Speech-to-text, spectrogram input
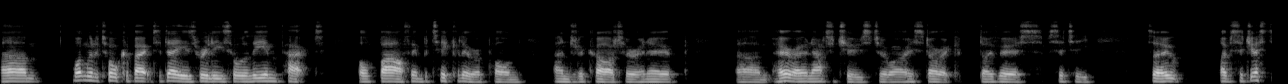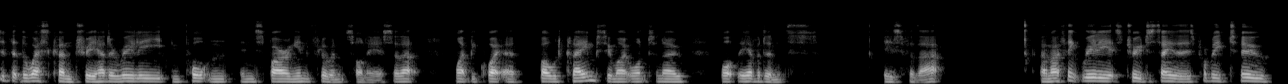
um, what I'm going to talk about today is really sort of the impact of Bath in particular upon Angela Carter and her um, her own attitudes to our historic, diverse city. So I've suggested that the West Country had a really important, inspiring influence on here. So that might be quite a bold claim. So you might want to know what the evidence is for that. And I think really it's true to say that there's probably two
